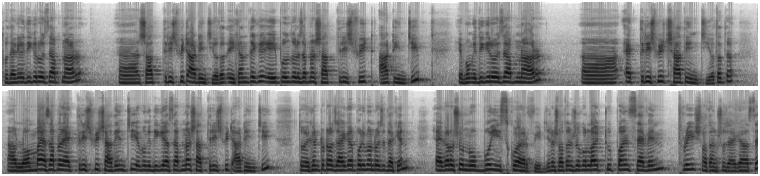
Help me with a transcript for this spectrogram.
তো দেখেন এদিকে রয়েছে আপনার সাতত্রিশ ফিট আট ইঞ্চি, অর্থাৎ এখান থেকে এই পর্যন্ত রয়েছে আপনার সাতত্রিশ ফিট আট ইঞ্চি এবং এদিকে রয়েছে আপনার একত্রিশ ফিট সাত ইঞ্চি, অর্থাৎ লম্বায় আছে আপনার একত্রিশ ফিট সাত ইঞ্চি এবং এদিকে আছে আপনার সাতত্রিশ ফিট আট ইঞ্চি। তো এখানে টোটাল জায়গার পরিমাণ রয়েছে দেখেন, এগারোশো নব্বই স্কোয়ার ফিট যেটা শতাংশ করলে হয় টু পয়েন্ট সেভেন থ্রি শতাংশ জায়গা আছে।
